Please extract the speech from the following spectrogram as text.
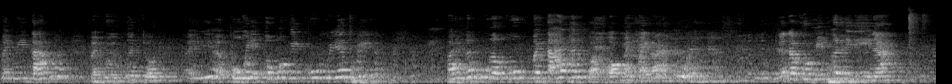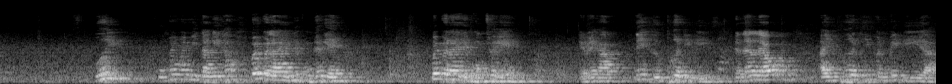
ไม่มีตังค์ไปคุยกับเพื่อนจนไอ้เหี้ยกูยิ่งกว่ามึงอีกกูเมียทิ้งไปงั้นมึงกับกูไปตายกันก่อนออกไม่ไปได้กูเลยเดี๋ยวถ้าคุณมีเพื่อนดีๆนะเฮ้ยกูไม่ไม่มีตังค์นี่ครับไม่เป็นไรเดี๋ยวผมเลี้ยงเอง ไม่เป็นไรเดี๋ยวผมช่วยเองเห็นไหมครับ นี่คือเพื่อนที่ดีดังนั้นแล้วไอ้เพื่อนที่มันไม่ดีอะ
